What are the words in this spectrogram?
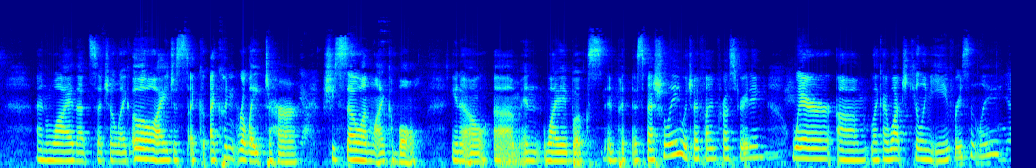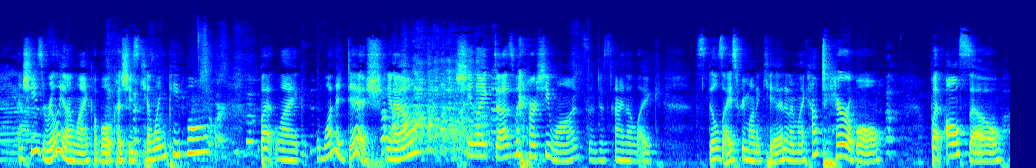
and why that's such a like oh I just I, I couldn't relate to her. Yeah. She's so unlikable. You know, um, in YA books, in, especially, which I find frustrating where um, like I watched Killing Eve recently, yeah. and she's really unlikable because she's killing people. Sure. But like, what a dish, you know? she like does whatever she wants and just kind of like spills ice cream on a kid, and I'm like, how terrible. But also,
